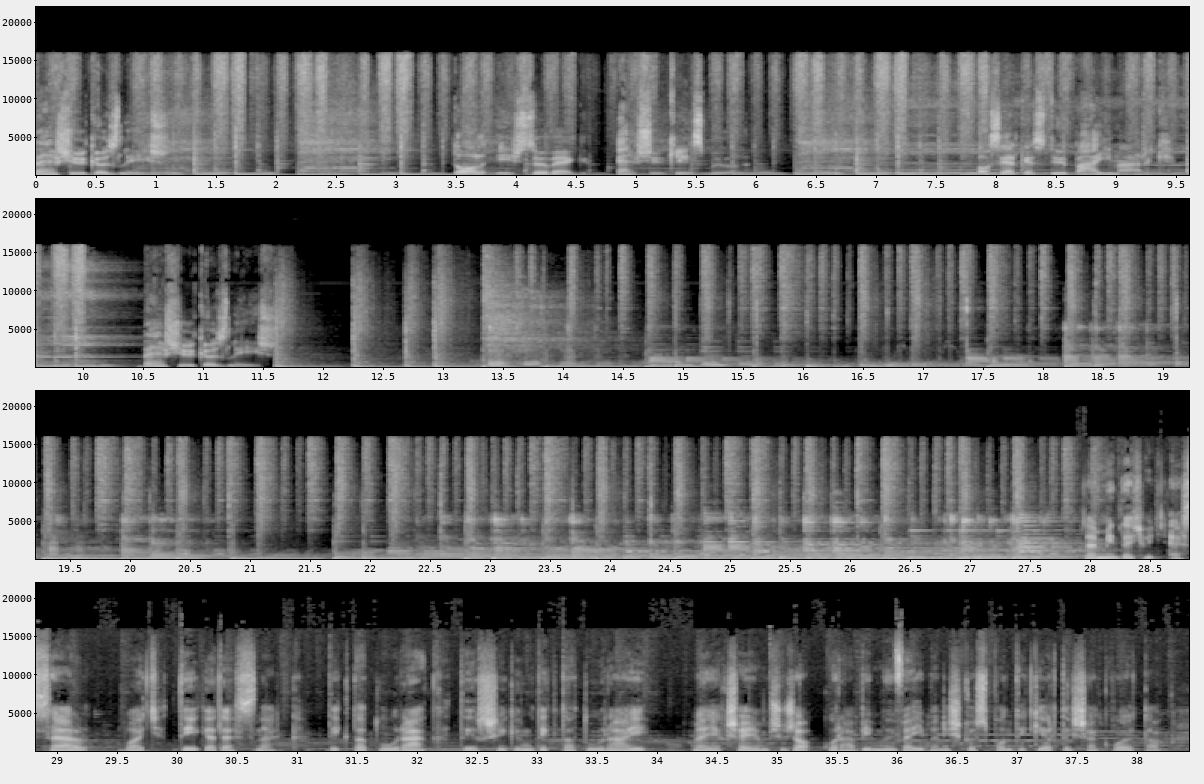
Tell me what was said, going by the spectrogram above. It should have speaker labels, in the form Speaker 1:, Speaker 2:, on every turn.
Speaker 1: Belső közlés. Dal és szöveg első kézből. A szerkesztő Pályi Márk. Belső közlés.
Speaker 2: Nem mindegy, hogy eszel, vagy téged esznek. Diktatúrák, térségünk diktatúrái, melyek Sejem Zsuzsa korábbi műveiben is központi kérdések voltak.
